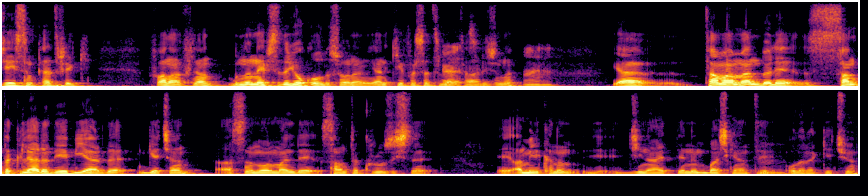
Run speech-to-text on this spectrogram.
Jason Patrick falan filan. Bunların hepsi de yok oldu sonra yani Kiefer Sutherland Evet. haricinde. Aynen. Ya tamamen böyle Santa Clara diye bir yerde geçen aslında normalde Santa Cruz işte e, Amerika'nın e, cinayetlerinin başkenti Hmm. olarak geçiyor.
